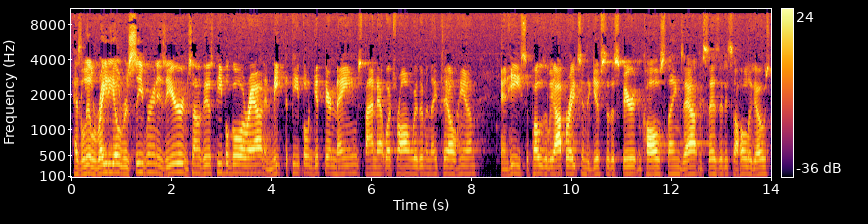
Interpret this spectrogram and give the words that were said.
has a little radio receiver in his ear, and some of his people go around and meet the people and get their names, find out what's wrong with them, and they tell him. And he supposedly operates in the gifts of the Spirit and calls things out and says that it's the Holy Ghost.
